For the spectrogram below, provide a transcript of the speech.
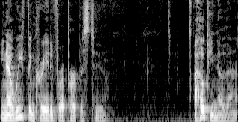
You know, we've been created for a purpose too. I hope you know that.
